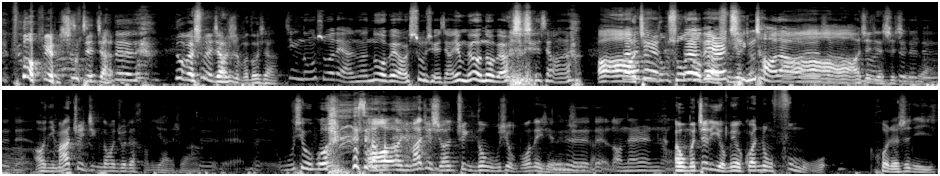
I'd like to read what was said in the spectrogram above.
诺贝尔数学奖，对对对，诺贝尔数学奖是什么东西啊？靳东说的呀，什么诺贝尔数学奖又没有诺贝尔数学奖呢？哦哦，靳东说诺贝尔数学奖，被人群嘲的哦哦哦，这件事情是吧？对对对对哦，你妈追靳东觉得很厉害是吧？对对对，吴秀波。哦，你妈就喜欢靳东、吴秀波那些东西。对对对，老男人。哎，我们这里有没有观众父母，或者是你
